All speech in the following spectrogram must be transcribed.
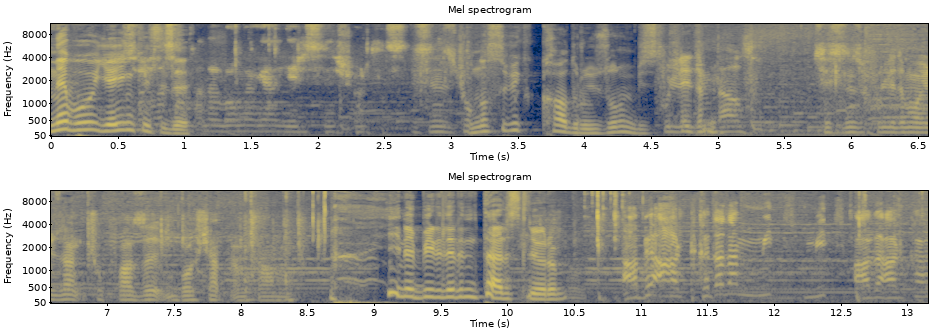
Ne bu? Yayın kesidi. Sesinizi çok Bu nasıl bir kadroyuz oğlum biz? fullledim. Sesinizi fullledim o yüzden çok fazla boş tamam mı? Yine birilerini tersliyorum. Abi arkada da mit mit abi arka.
